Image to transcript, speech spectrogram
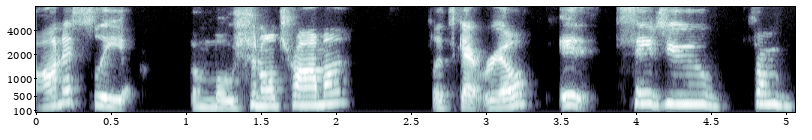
honestly, emotional trauma. Let's get real. It saves you from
